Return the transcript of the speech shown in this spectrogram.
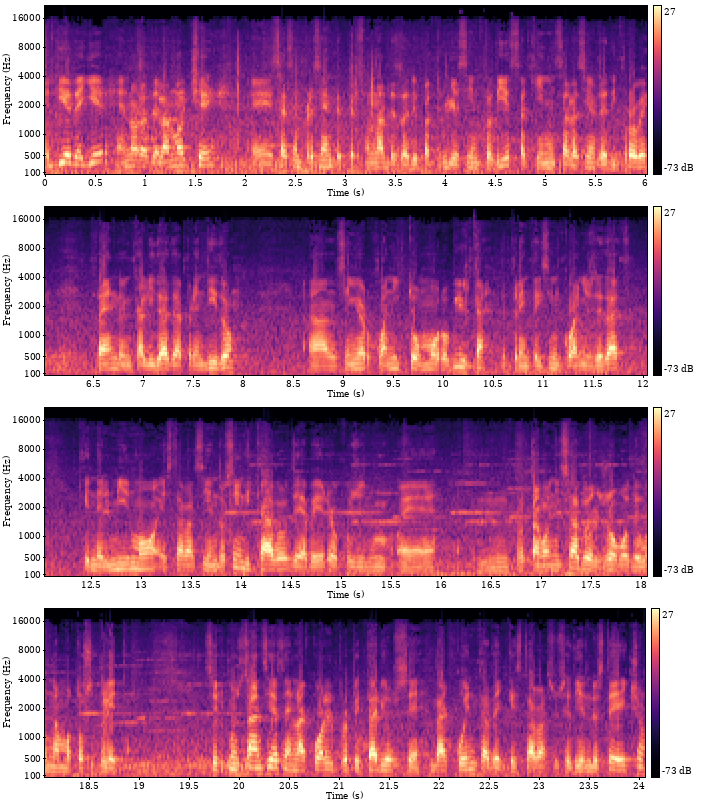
El día de ayer, en horas de la noche, eh, se hacen presente personal de Radio Patrulla 110 aquí en instalaciones de Diprove, trayendo en calidad de aprendido al señor Juanito Moro Vilca, de 35 años de edad, quien él mismo estaba siendo sindicado de haber pues, eh, protagonizado el robo de una motocicleta. Circunstancias en la cual el propietario se da cuenta de que estaba sucediendo este hecho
